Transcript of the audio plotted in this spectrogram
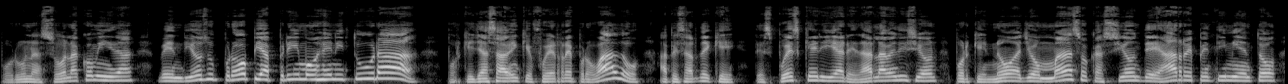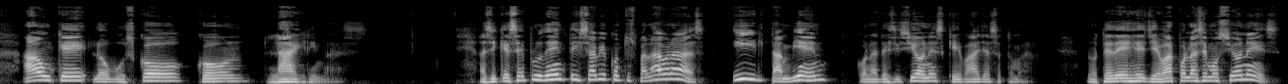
por una sola comida, vendió su propia primogenitura, porque ya saben que fue reprobado, a pesar de que después quería heredar la bendición, porque no halló más ocasión de arrepentimiento, aunque lo buscó con lágrimas. Así que sé prudente y sabio con tus palabras, y también con las decisiones que vayas a tomar. No te dejes llevar por las emociones.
